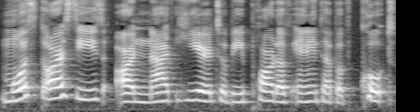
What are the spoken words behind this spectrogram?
Most star seeds are not here to be part of any type of cult.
